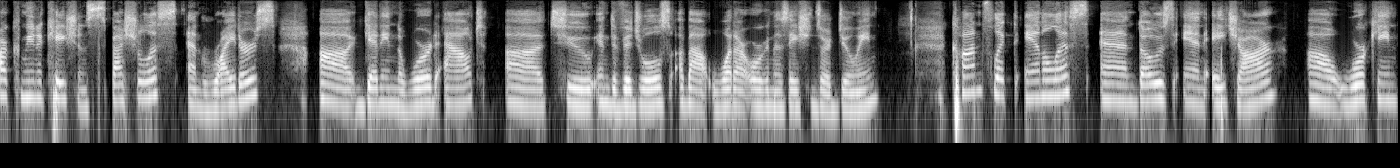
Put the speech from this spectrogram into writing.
are communication specialists and writers, uh, getting the word out uh, to individuals about what our organizations are doing. Conflict analysts and those in HR uh, working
